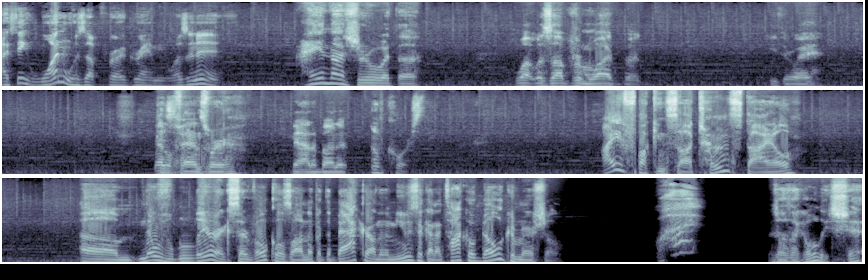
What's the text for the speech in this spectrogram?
I think one was up for a Grammy, wasn't it? I'm not sure what the what was up from what, but either way, metal fans were bad about it. Of course. I fucking saw Turnstile. Um, no lyrics or vocals on it, but the background, the music on a Taco Bell commercial. What? So I was like, holy shit.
